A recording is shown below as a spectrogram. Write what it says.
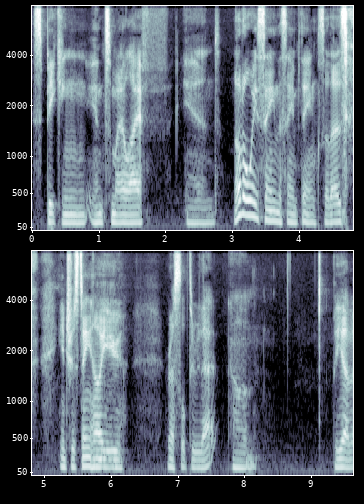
speaking into my life and not always saying the same thing. So that was interesting how you wrestle through that. Um, but yeah,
